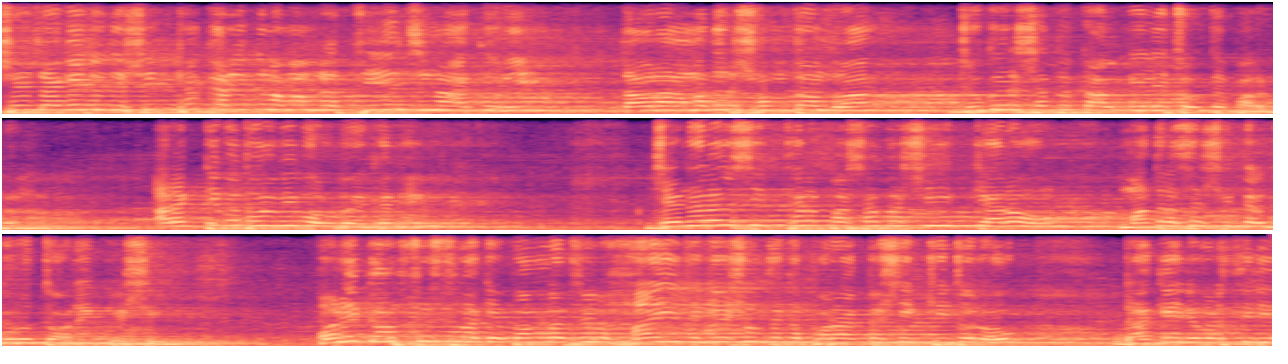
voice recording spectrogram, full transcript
সে জায়গায় যদি শিক্ষা কারিকুলাম আমরা চেঞ্জ না করি, তাহলে আমাদের সন্তানরা যুগের সাথে তাল মিলে চলতে পারবে না। আরেকটি কথা আমি বলব এখানে। জেনারেল শিক্ষার পাশাপাশি কেন মাদ্রাসা শিক্ষার গুরুত্ব অনেক বেশি? অনেক আফসোস লাগে। বাংলাদেশের হাই এডুকেশন থেকে পড়া একটা শিক্ষিত লোক ঢাকা ইউনিভার্সিটি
